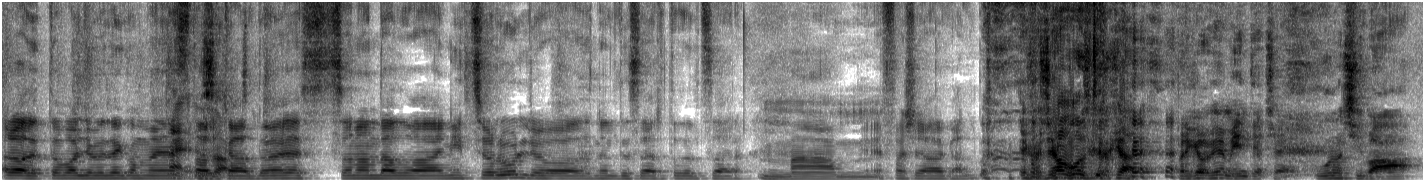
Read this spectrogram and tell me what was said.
Allora ho detto voglio vedere come Eh, sto al esatto. caldo e sono andato a inizio luglio nel deserto del Sahara Ma e faceva caldo. e faceva molto caldo, perché ovviamente cioè, uno ci va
